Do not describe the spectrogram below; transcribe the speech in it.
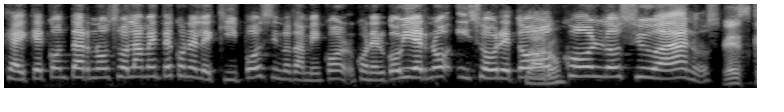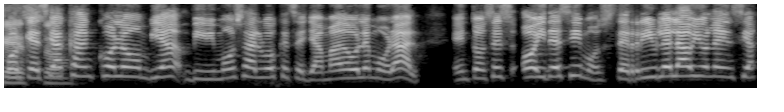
que hay que contar no solamente con el equipo, sino también con, con el gobierno y sobre todo Claro. con los ciudadanos. Es que Porque es que acá en Colombia vivimos algo que se llama doble moral. Entonces hoy decimos, terrible la violencia,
